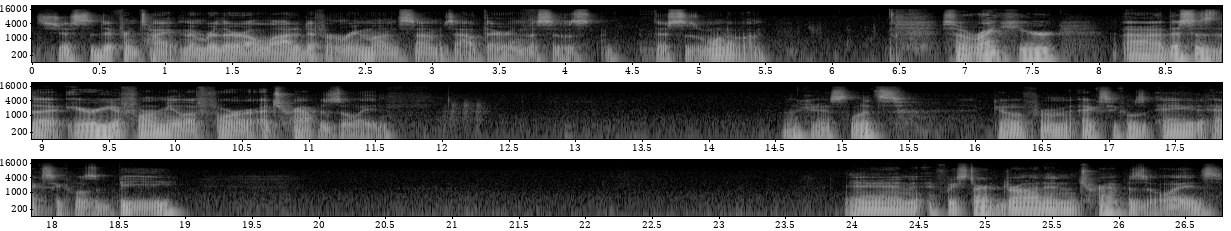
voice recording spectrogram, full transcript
It's just a different type. Remember, there are a lot of different Riemann sums out there, and this is this is one of them. So right here, uh, this is the area formula for a trapezoid. Okay, so let's go from x equals a to x equals b. And if we start drawing in trapezoids,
